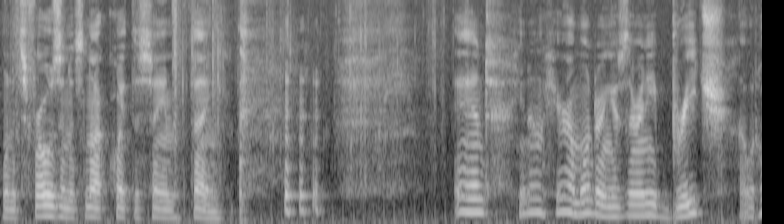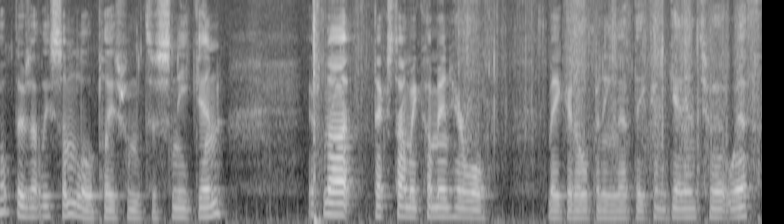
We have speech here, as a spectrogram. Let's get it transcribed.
when it's frozen, it's not quite the same thing. and, you know, here I'm wondering, is there any breach? I would hope there's at least some little place for them to sneak in. If not, next time we come in here, we'll make an opening that they can get into it with.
